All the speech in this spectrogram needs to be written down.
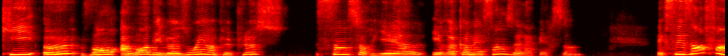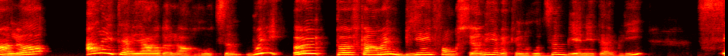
qui, eux, vont avoir des besoins un peu plus sensoriels et reconnaissance de la personne. ces enfants-là, à l'intérieur de leur routine, oui, eux peuvent quand même bien fonctionner avec une routine bien établie, si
